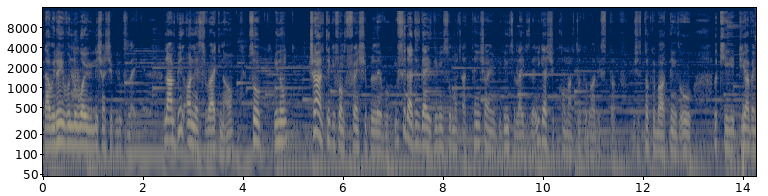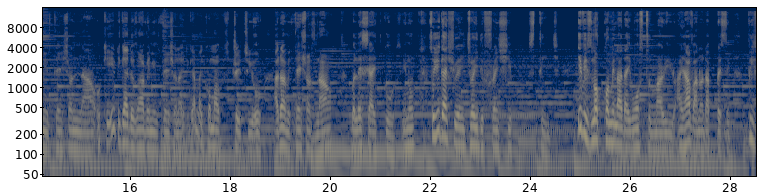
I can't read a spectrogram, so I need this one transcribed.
that we don't even know what a relationship looks like. Now, I'm being honest right now. So, you know, try and take it from friendship level. If you see that this guy is giving so much attention and you begin to like this guy, you guys should come and talk about this stuff. You should talk about things. Oh, okay, do you have any intention now? Okay, if the guy doesn't have any intention, like, the guy might come out straight to you. Oh, I don't have intentions now, but let's see how it goes. You know, so you guys should enjoy the friendship stage. If it's not coming out that he wants to marry you, I have another person. Please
